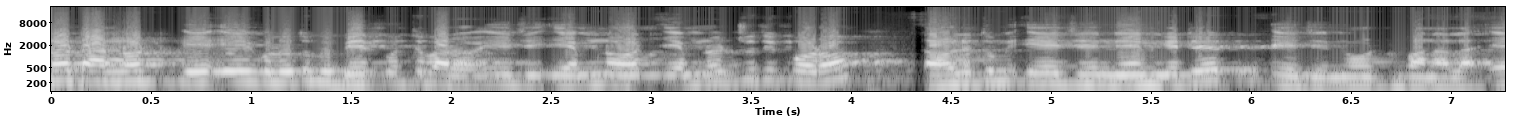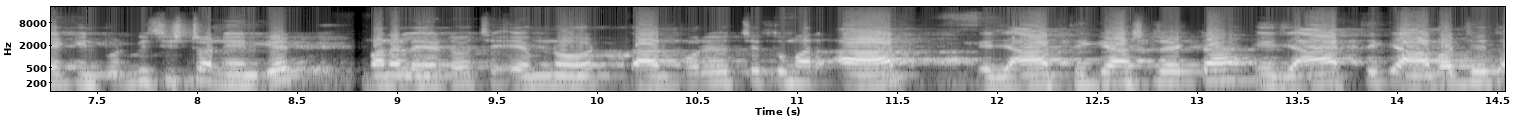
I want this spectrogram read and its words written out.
নট আর নট এইগুলো তুমি বের করতে পারো। এই যে এম নট এম নট যদি করো, তাহলে তুমি এই যে নেন গেটের এই যে নোট বানালা। এক ইনপুট বিশিষ্ট নেন গেট বানালে, এটা হচ্ছে এম নট তারপরে হচ্ছে তোমার আর এই যে আর থেকে আসলো একটা, এই যে আর থেকে আবার যেহেতু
